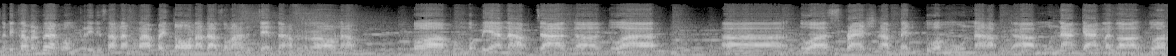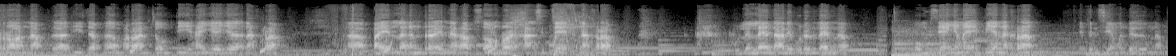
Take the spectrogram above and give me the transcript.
สวัสดีครับเพื่อนๆผมกฤติสันนะครับไปต่อนะดาน257 นะครับเรานะครับก็ผมก็เปลี่ยนนะครับจากตัวตัว splash นะครับเป็นตัวมูนนะครับมูนหน้ากากแล้วก็ตัวรอนนะเพื่อที่จะเพิ่มพลังโจมตีให้เยอะๆนะครับไปเลยกันเลยนะครับ257นะครับพูดเล่นๆนะนี่พูดเล่นๆนะครับผมเสียงยังไม่เปลี่ยนนะครับยังเป็นเสียงเหมือนเดิมนะครับ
